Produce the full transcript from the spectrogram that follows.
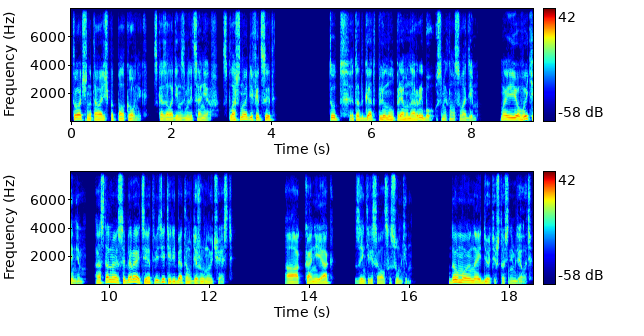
«Точно, товарищ подполковник», — сказал один из милиционеров. «Сплошной дефицит». «Тут этот гад плюнул прямо на рыбу», — усмехнулся Вадим. «Мы ее выкинем, а остальное собирайте и отвезите ребятам в дежурную часть». «А коньяк?» — заинтересовался Сумкин. «Думаю, найдете, что с ним делать».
